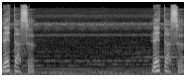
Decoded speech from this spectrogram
レタスレタス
